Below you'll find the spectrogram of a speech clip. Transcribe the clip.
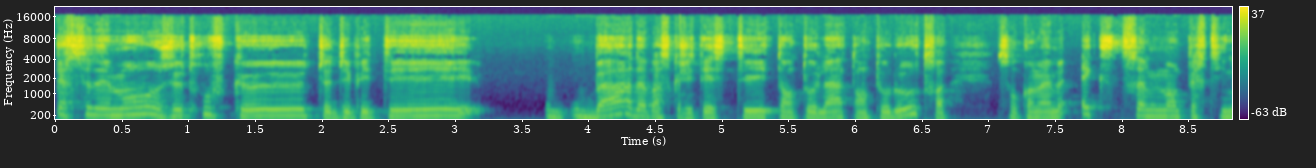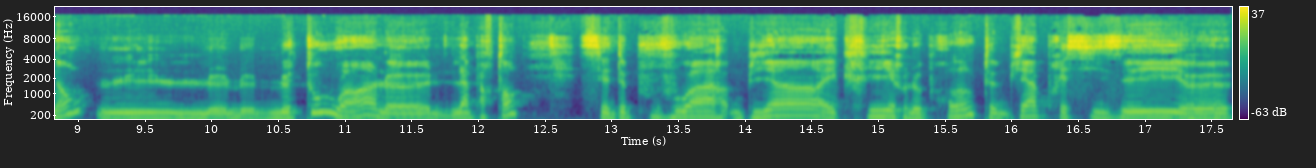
Personnellement, je trouve que ChatGPT ou Bard, parce que j'ai testé tantôt l'un, tantôt l'autre, sont quand même extrêmement pertinents. Le, le, le tout, hein, l'important, c'est de pouvoir bien écrire le prompt, bien préciser euh,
